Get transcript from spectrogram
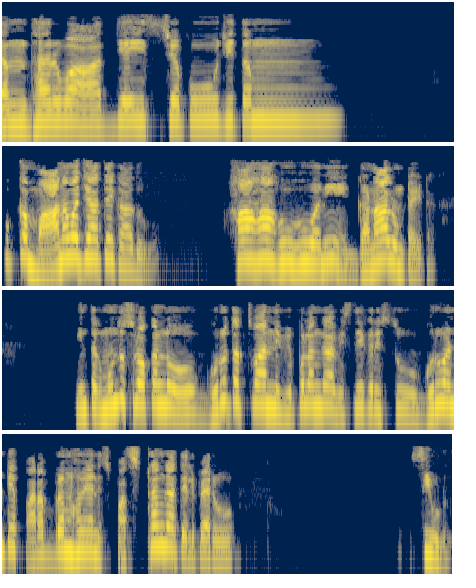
గంధర్వాద్యైశ్చ పూజితం. ఒక్క మానవ జాతే కాదు హాహాహూహు అని గణాలుంటాయట. ఇంతకు ముందు శ్లోకంలో గురుతత్వాన్ని విపులంగా విశదీకరిస్తూ గురు అంటే పరబ్రహ్మమే అని స్పష్టంగా తెలిపారు శివుడు.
